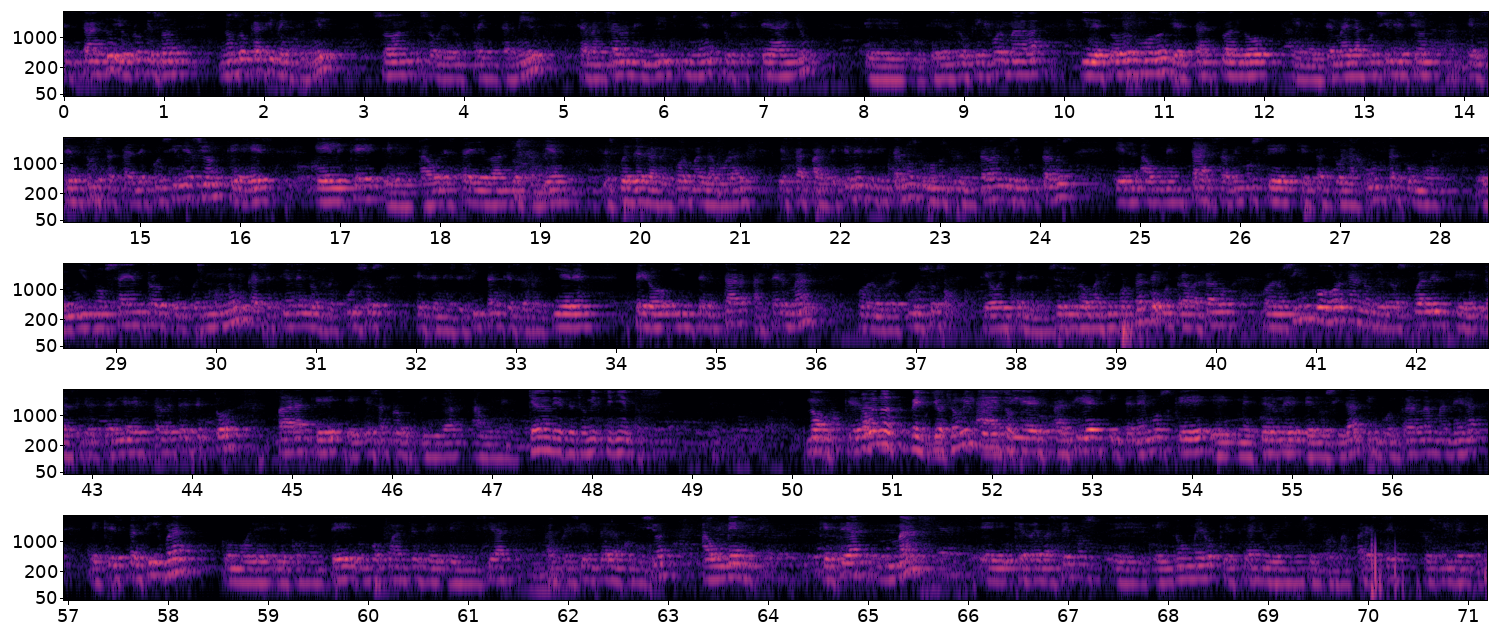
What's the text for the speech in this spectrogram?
Estando, yo creo que son, no son casi 20 mil, son sobre los 30 mil, se avanzaron en 1.500 este año, eh, que es lo que informaba, y de todos modos ya está actuando en el tema de la conciliación el Centro Estatal de Conciliación, que es el que eh, ahora está llevando también, después de la reforma laboral, esta parte. ¿Qué necesitamos, como nos preguntaban los diputados? El aumentar. Sabemos que, tanto la Junta como el mismo centro, eh, pues nunca se tienen los recursos que se necesitan, que se requieren, pero intentar hacer más con los recursos que hoy tenemos. Eso es lo más importante. Hemos trabajado con los cinco órganos de los cuales eh, la Secretaría es cabeza de sector para que eh, esa productividad aumente. Quedan 18.500. No, quedan... No, bueno, 28.500. Así es, así es, y tenemos que eh, meterle velocidad, encontrar la manera de que esta cifra, como le, le comenté un poco antes de, de iniciar al presidente de la comisión, aumente, que sean más eh, que rebasemos eh, el número que este año venimos a informar para este 2023.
